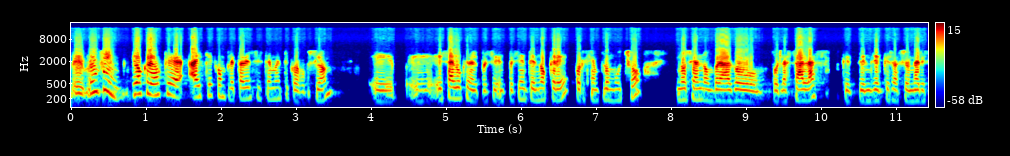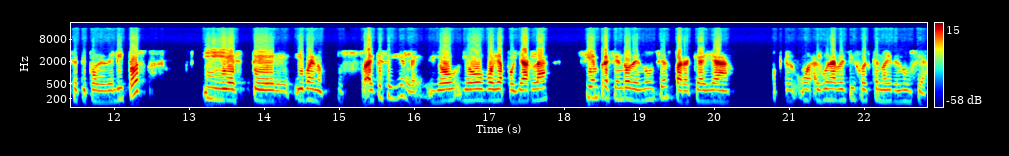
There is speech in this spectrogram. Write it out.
eh, en fin, yo creo que hay que completar el sistema anticorrupción. Eh, eh, es algo que el, presidente no cree, por ejemplo, mucho. No se han nombrado pues las salas que tendrían que sancionar este tipo de delitos y este y bueno pues hay que seguirle yo yo voy a apoyarla siempre haciendo denuncias para que haya porque alguna vez dijo es que no hay denuncia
